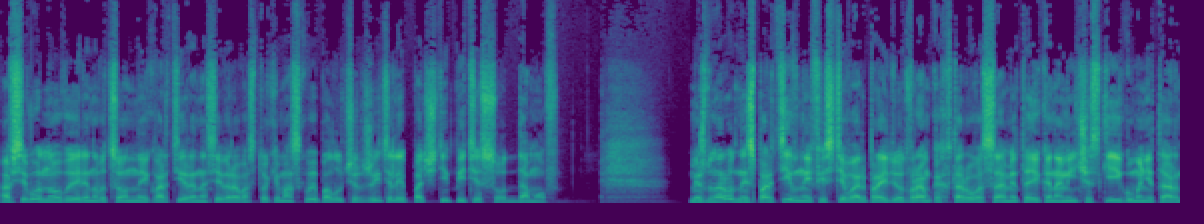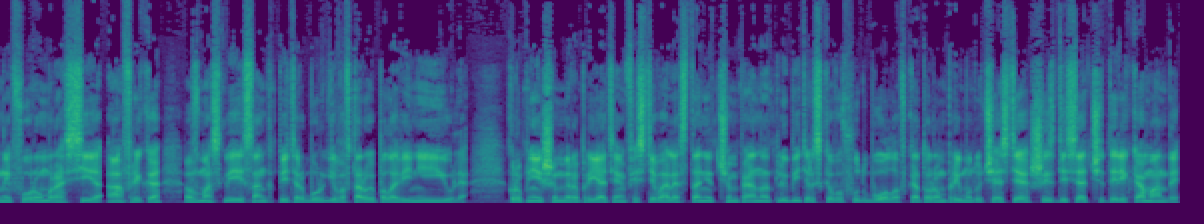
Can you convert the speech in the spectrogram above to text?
А всего новые реновационные квартиры на северо-востоке Москвы получат жители почти 500 домов. Международный спортивный фестиваль пройдет в рамках второго саммита «Экономический и гуманитарный форум Россия-Африка» в Москве и Санкт-Петербурге во второй половине июля. Крупнейшим мероприятием фестиваля станет чемпионат любительского футбола, в котором примут участие 64 команды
